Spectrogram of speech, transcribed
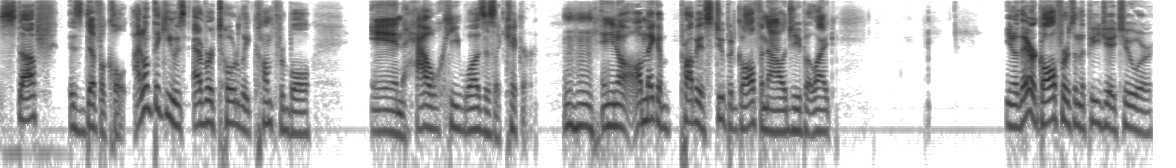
stuff is difficult. I don't think he was ever totally comfortable in how he was as a kicker. Mm-hmm. And you know, I'll make a probably a stupid golf analogy, but like, you know, there are golfers in the PGA Tour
